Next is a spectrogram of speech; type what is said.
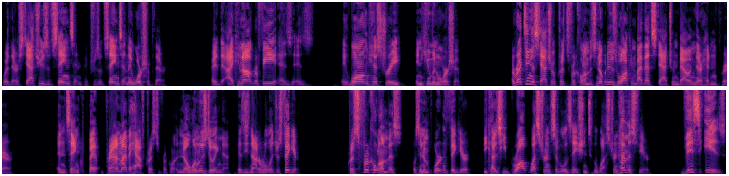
where there are statues of saints and pictures of saints, and they worship there. Right? The iconography is, is a long history in human worship. Erecting a statue of Christopher Columbus, nobody was walking by that statue and bowing their head in prayer and saying, Pray on my behalf, Christopher Columbus. No one was doing that because he's not a religious figure. Christopher Columbus was an important figure because he brought Western civilization to the Western Hemisphere. This is,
